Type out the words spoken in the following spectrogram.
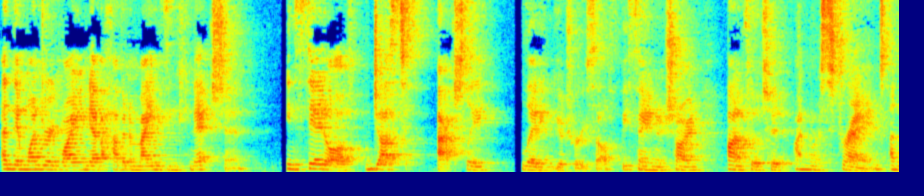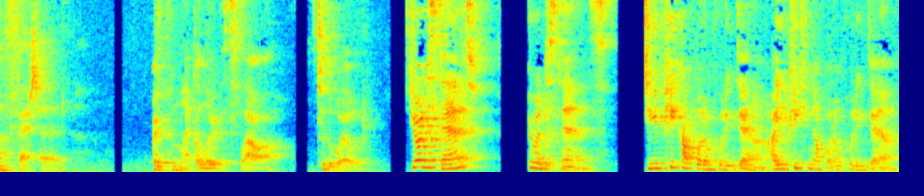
and then wondering why you never have an amazing connection instead of just actually letting your true self be seen and shown unfiltered, unrestrained, unfettered, open like a lotus flower to the world. Do you understand? Who understands? Do you pick up what I'm putting down? Are you picking up what I'm putting down?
